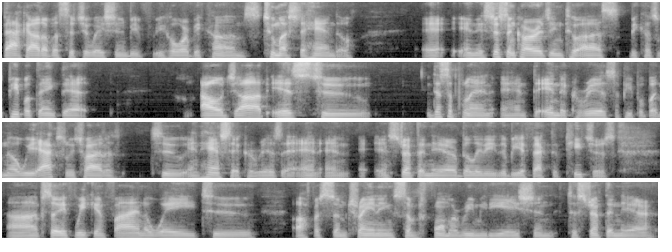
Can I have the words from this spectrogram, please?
back out of a situation before it becomes too much to handle. And it's just encouraging to us because people think that our job is to discipline and to end the careers of people, but no, we actually try to to enhance their careers and and and strengthen their ability to be effective teachers. Uh, so if we can find a way to offer some training, some form of remediation to strengthen their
